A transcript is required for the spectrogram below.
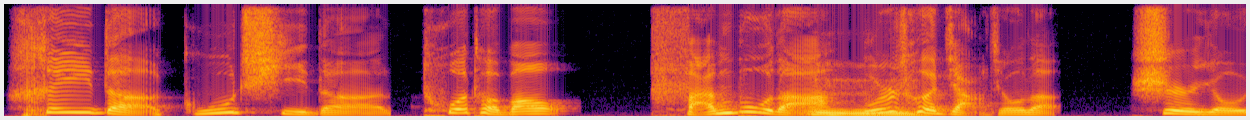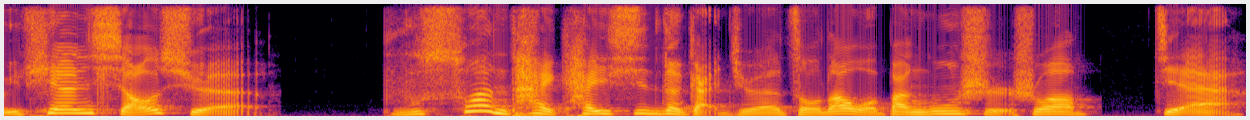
黑的 Gucci 的托特包。帆布的啊，不是特讲究的。是有一天，小雪不算太开心的感觉，走到我办公室说：“姐，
